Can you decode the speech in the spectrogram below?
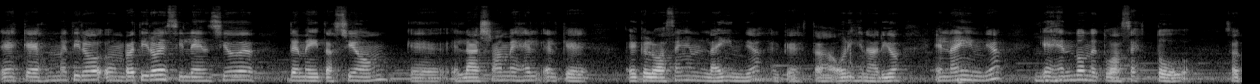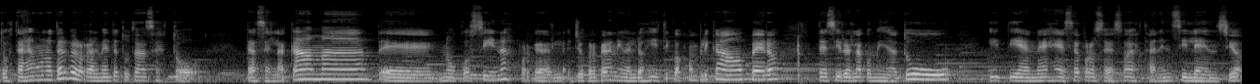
es que es un retiro, un retiro de silencio de, meditación, que el ashram es el, el, que, el que lo hacen en la India, el que está originario en la India es en donde tú haces todo. O sea, tú estás en un hotel, pero realmente tú te haces todo. Te haces la cama, te, no cocinas, porque yo creo que a nivel logístico es complicado, pero te sirves la comida tú y tienes ese proceso de estar en silencio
